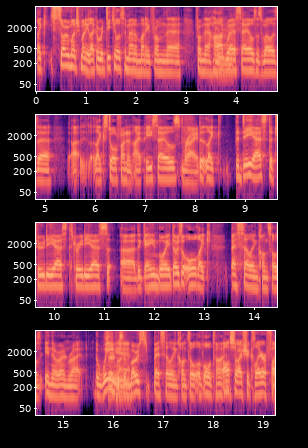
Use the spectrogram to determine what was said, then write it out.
like so much money, like a ridiculous amount of money from their from their hardware sales as well as their uh, like storefront and IP sales. Right. Like the DS, the 2DS, 3DS, uh, the Game Boy. Those are all like best selling consoles in their own right. The Wii was the most best selling console of all time. Also, I should clarify.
